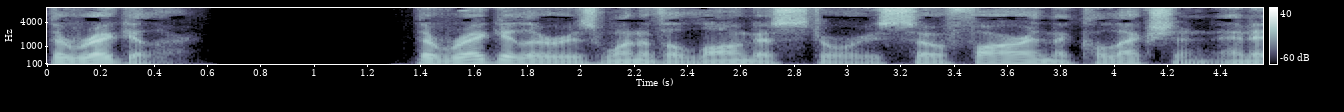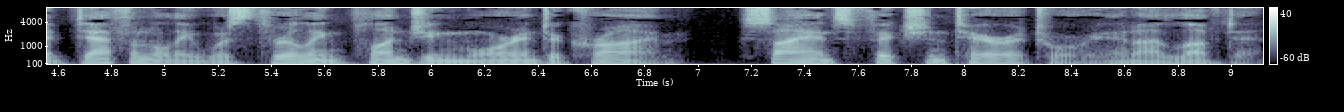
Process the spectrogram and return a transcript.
The Regular. The Regular is one of the longest stories so far in the collection, and it definitely was thrilling, plunging more into crime, science fiction territory, and I loved it.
